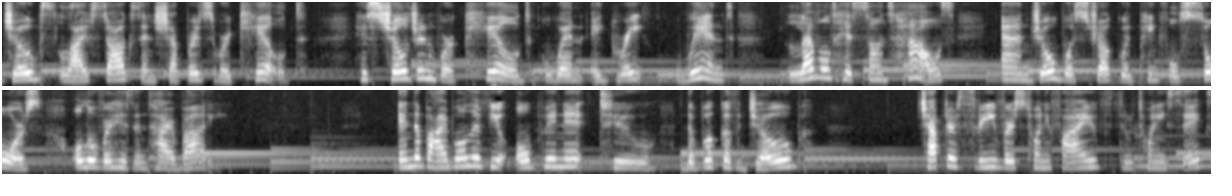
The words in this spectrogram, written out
Job's livestock and shepherds were killed. His children were killed when a great wind leveled his son's house, and Job was struck with painful sores all over his entire body. In the Bible, if you open it to the book of Job, chapter 3, verse 25 through 26,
